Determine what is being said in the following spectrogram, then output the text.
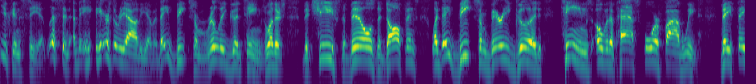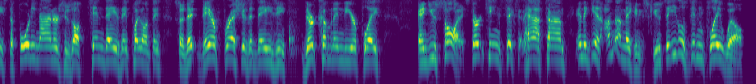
you can see it. Listen, I mean, here's the reality of it. They beat some really good teams, whether it's the Chiefs, the Bills, the Dolphins. Like, they beat some very good teams over the past four or five weeks. They faced the 49ers, who's off 10 days. They played on things. So they, they're fresh as a daisy. They're coming into your place. And you saw it. It's 13 6 at halftime. And again, I'm not making an excuse. The Eagles didn't play well.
